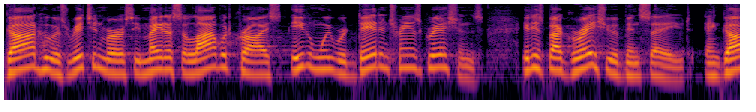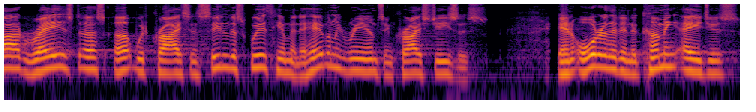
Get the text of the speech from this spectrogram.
God, who is rich in mercy, made us alive with Christ, even when we were dead in transgressions. It is by grace you have been saved. And God raised us up with Christ and seated us with him in the heavenly realms in Christ Jesus, in order that in the coming ages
